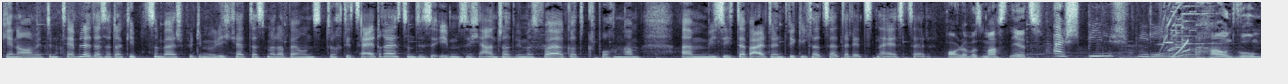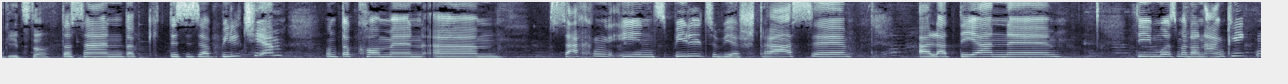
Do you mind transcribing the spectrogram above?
Genau, mit dem Tablet. Also da gibt es zum Beispiel die Möglichkeit, dass man da bei uns durch die Zeit reist und das eben sich anschaut, wie wir es vorher gerade gesprochen haben, ähm, wie sich der Wald entwickelt hat seit der letzten Eiszeit. Paula, was machst du denn jetzt? Ein Spiel spielen. Aha, und worum geht's da? Da sind, da, das ist ein Bildschirm und da kommen ähm, Sachen ins Bild, so wie eine Straße, eine Laterne. Die muss man dann anklicken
